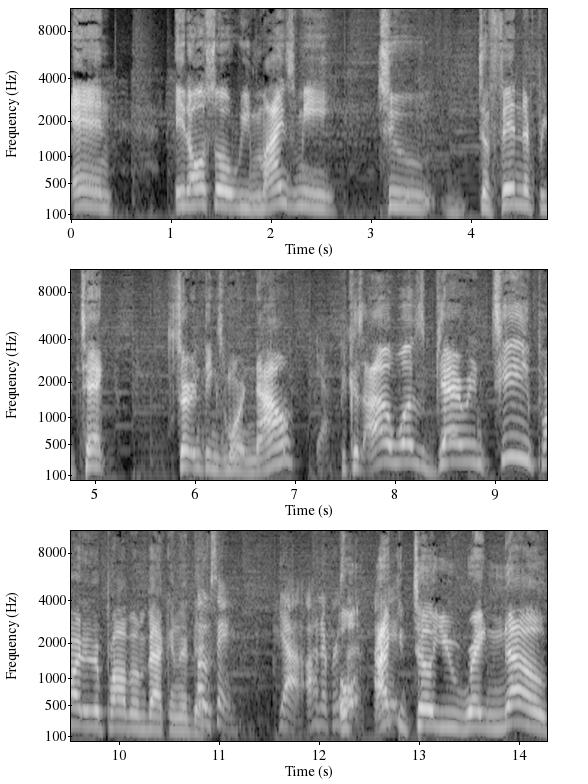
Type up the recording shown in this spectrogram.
And it also reminds me to defend and protect certain things more now yeah because I was guaranteed part of the problem back in the day. oh same yeah 100% Oh, I can tell you right now,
